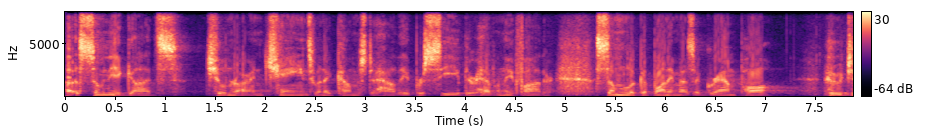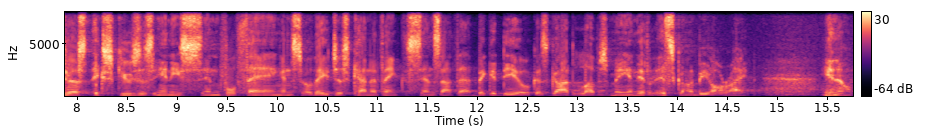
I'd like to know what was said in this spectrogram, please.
Uh, so many of God's children are in chains when it comes to how they perceive their Heavenly Father. Some look upon Him as a grandpa who just excuses any sinful thing, and so they just kind of think sin's not that big a deal because God loves me and it's going to be all right. You know,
